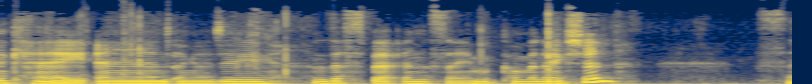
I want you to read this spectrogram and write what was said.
Okay, and I'm going to do bit in the same combination. So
